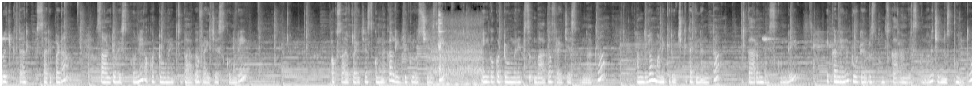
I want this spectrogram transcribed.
రుచికి సరిపడా సాల్ట్ వేసుకొని ఒక టూ మినిట్స్ బాగా ఫ్రై చేసుకోండి. ఒకసారి ఫ్రై చేసుకున్నాక లిడ్ క్లోజ్ చేసి ఇంకొక టూ మినిట్స్ బాగా ఫ్రై చేసుకున్నాక అందులో మనకి రుచికి తగినంత కారం వేసుకోండి. ఇక్కడ నేను టూ టేబుల్ స్పూన్స్ కారం వేసుకున్నాను చిన్న స్పూన్తో.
